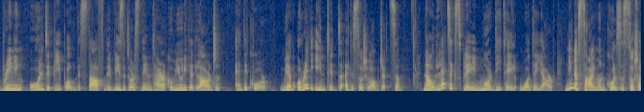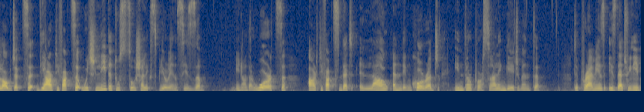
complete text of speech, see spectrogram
bringing all the people, the staff, the visitors, the entire community at large at the core. We have already hinted at the social objects. Now let's explain in more detail what they are. Nina Simon calls social objects the artifacts which lead to social experiences. In other words, artifacts that allow and encourage interpersonal engagement. The premise is that we live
